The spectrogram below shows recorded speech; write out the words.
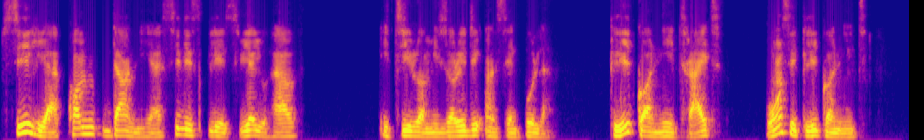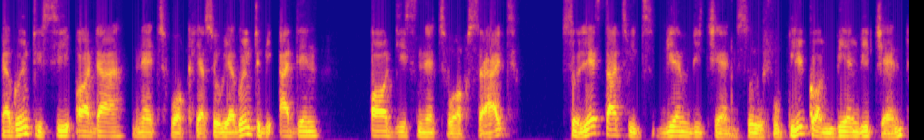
see here, come down here, see this place where you have Ethereum is already on Polar. Click on it, right? Once you click on it, you are going to see other network here. So we are going to be adding all these networks, right? So let's start with BNB chain. So if we click on BNB chain,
